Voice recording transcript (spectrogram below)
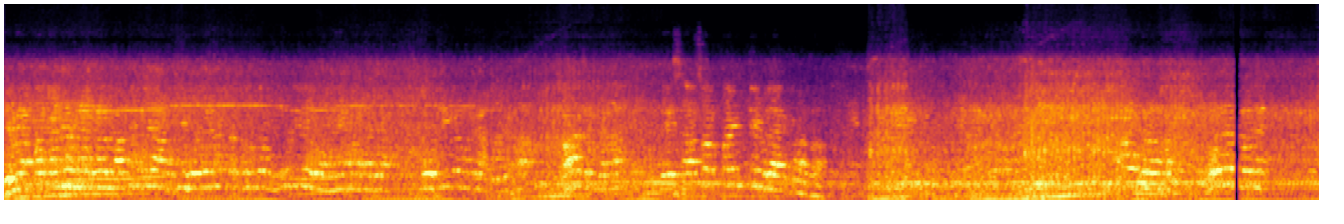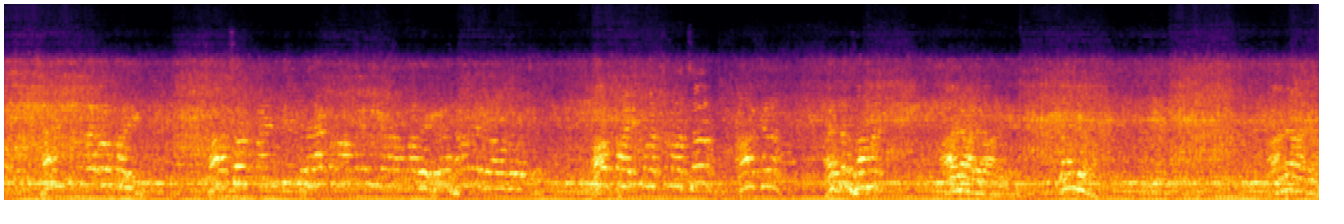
ਜਿਵੇਂ ਆਪਾਂ ਕਹਿੰਦੇ ਹੁੰਦੇ ਅਗਰ ਮੱਧ ਤੇ ਆਰਜੀ ਹੋ ਜਾਏ ਨਾ ਤਾਂ ਤੁਹਾਨੂੰ ਤਾਂ ਮੂੰਹ ਹੀ ਲਵਾਉਣੇ ਮਾਰਾ ਜਾ ਉਹੀ ਕੰਮ ਕਰਨਾ ਬਾਹਰ ਚੱਕਣਾ ਤੇ 735 ਬਲੈਕ ਮਾਰਦਾ ਆਓ ਬਰਾਬਰ ਉਹਦੇ ਉਹਦੇ ਸੈਂਟਰ ਲੈਵਲ ਭਾਈ 735 ਬਲੈਕ ਮਾਰਦੇ ਦੀ ਗੱਲ ਆਪਾਂ ਦੇਖ ਰਹੇ ਹਾਂ ਸਾਹਮਣੇ ਗਰਾਊਂਡ ਦੇ ਵਿੱਚ ਆਹ ਭਾਈ ਮਾਸ ਮਾਸ ਆ ਕਿਹੜਾ ਇੱਧਰ ਸਾਹਮਣੇ ਆ ਜਾ ਆ ਜਾ ਲੰਘ ਆ ਜਾ ਆ ਜਾ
